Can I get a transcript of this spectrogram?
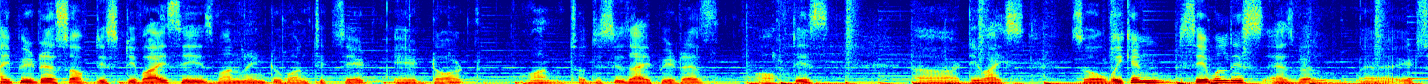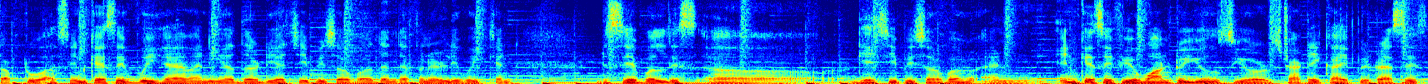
IP address of this device is 192.168.8.1 so this is the IP address of this uh, device. So we can disable this as well. Uh, it's up to us. In case if we have any other DHCP server then definitely we can disable this uh, DHCP server. And in case if you want to use your static IP addresses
